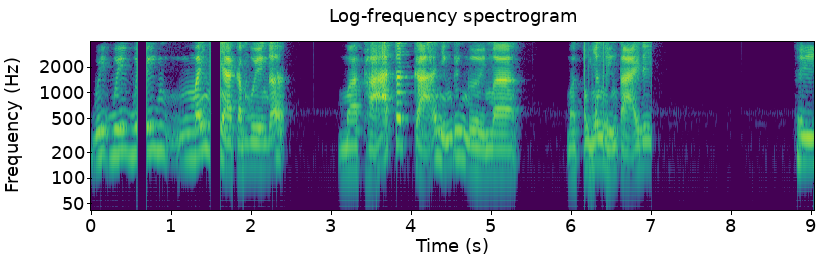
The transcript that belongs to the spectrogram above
quý quý quý mấy nhà cầm quyền đó mà thả tất cả những cái người mà mà tù nhân hiện tại đi thì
